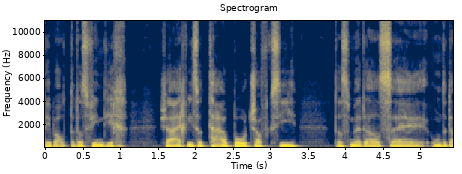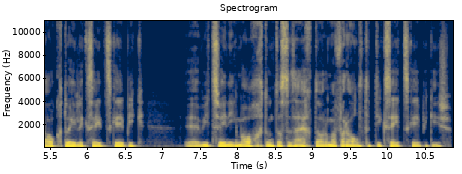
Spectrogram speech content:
Debatte. Das finde ich, ist eigentlich wie so die Hauptbotschaft gewesen, dass man das äh, unter der aktuellen Gesetzgebung äh, wie zu wenig macht und dass das eigentlich darum eine veraltete Gesetzgebung ist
